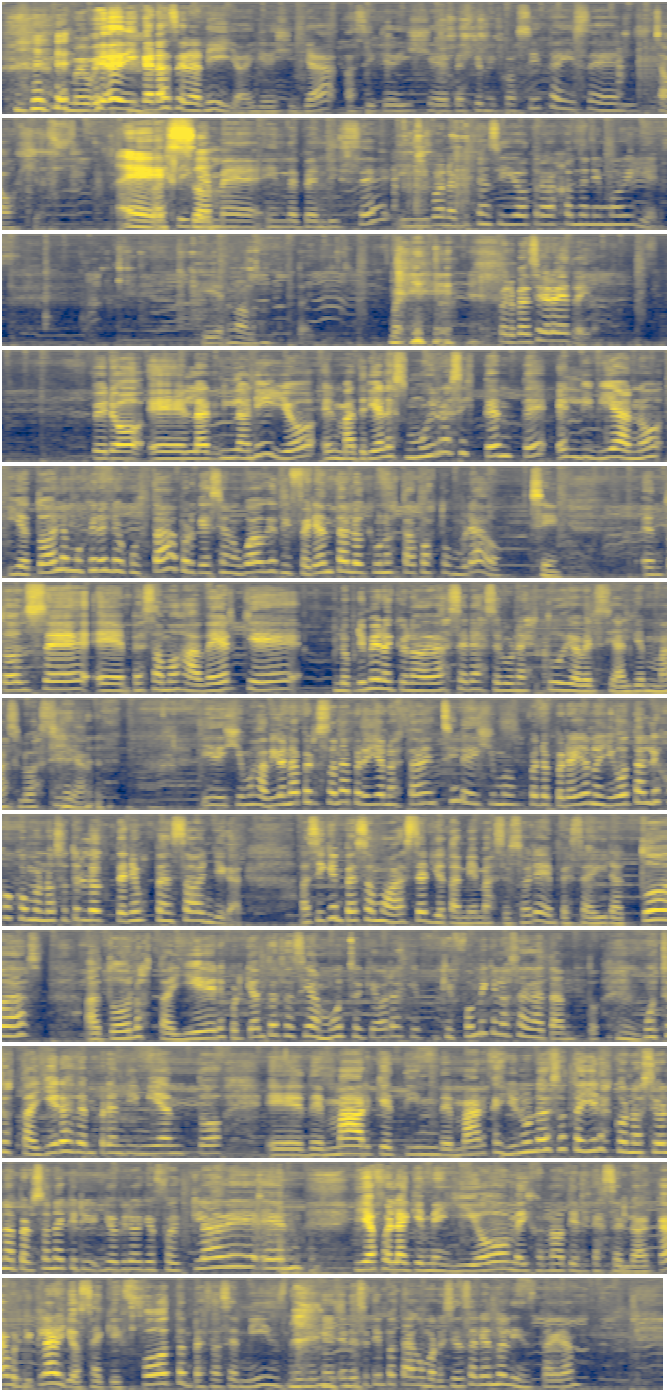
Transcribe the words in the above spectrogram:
me voy a dedicar a hacer anillos. Y yo dije, ya, así que dije, pesqué mis cositas y hice el chao jefe. Así Eso. que me independicé y bueno, Cristian siguió trabajando en inmobiliaria. Y, no, no. Bueno, pero pensé que lo había traído. Pero eh, el, el anillo, el material es muy resistente, es liviano y a todas las mujeres les gustaba porque decían, wow, es diferente a lo que uno está acostumbrado. Sí. Entonces eh, empezamos a ver que lo primero que uno debe hacer es hacer un estudio a ver si alguien más lo hacía. Y dijimos, había una persona, pero ella no estaba en Chile. Dijimos, pero, pero ella no llegó tan lejos como nosotros lo teníamos pensado en llegar. Así que empezamos a hacer, yo también me asesoré, empecé a ir a todas, a todos los talleres, porque antes hacía mucho, que ahora que, que fome que no se haga tanto. Mm. Muchos talleres de emprendimiento, eh, de marketing, de marcas. Y en uno de esos talleres conocí a una persona que yo creo que fue clave. En, y ella fue la que me guió, me dijo, no, tienes que hacerlo acá. Porque claro, yo saqué fotos, empecé a hacer mi Instagram. En ese tiempo estaba como recién saliendo el Instagram.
